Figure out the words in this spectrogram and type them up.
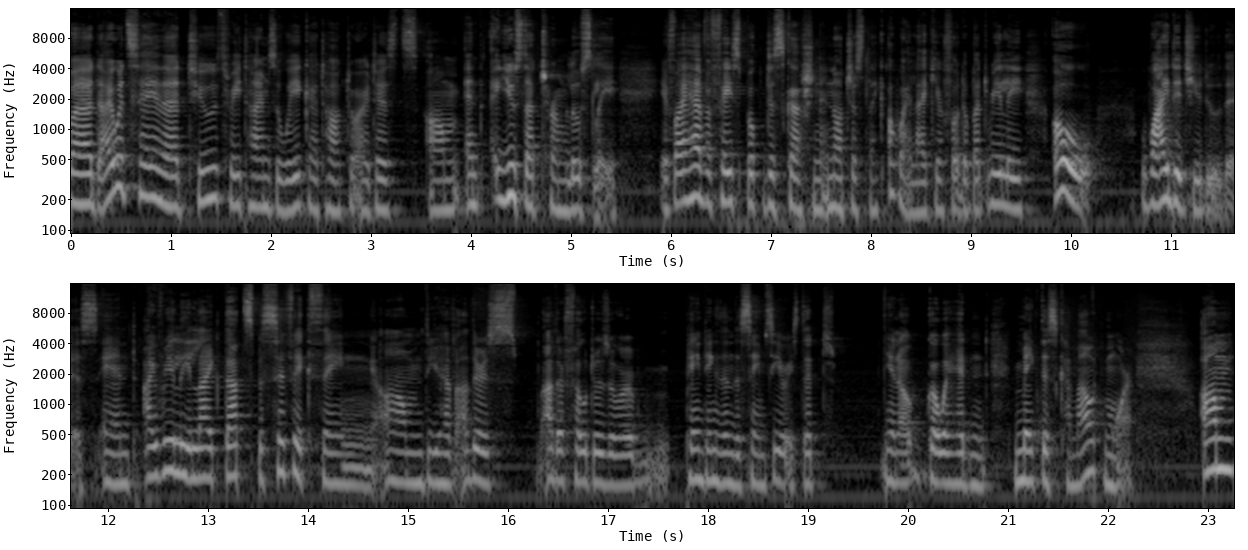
But I would say that two, three times a week I talk to artists, um, and I use that term loosely. If I have a Facebook discussion and not just like, oh, I like your photo, but really, oh, why did you do this? And I really like that specific thing. Um, do you have others other photos or paintings in the same series that you know go ahead and make this come out more um,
